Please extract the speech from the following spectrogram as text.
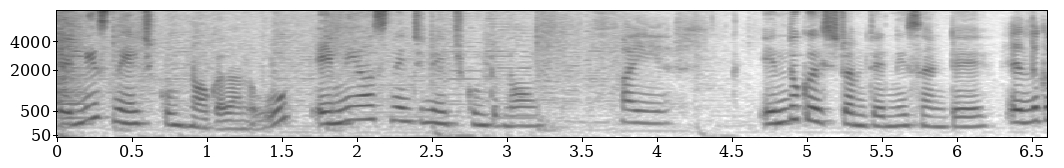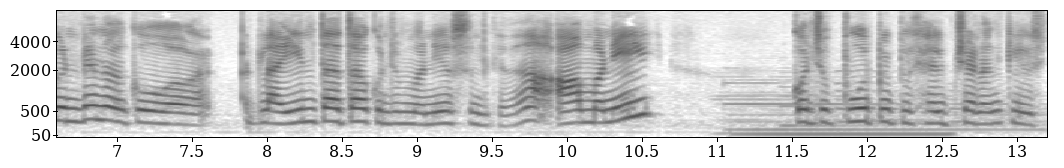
టెన్నిస్ నేర్చుకుంటున్నావు కదా నువ్వు? ఎన్ని ఇయర్స్ నుంచి నేర్చుకుంటున్నావు? ఫైవ్ ఇయర్స్ ఎందుకు ఇష్టం టెన్నిస్ అంటే? ఎందుకంటే నాకు అట్లా అయిన తర్వాత కొంచెం మనీ వస్తుంది కదా. ఆ మనీ కొంచెం పూర్ పీపుల్కి హెల్ప్ చేయడానికి యూస్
